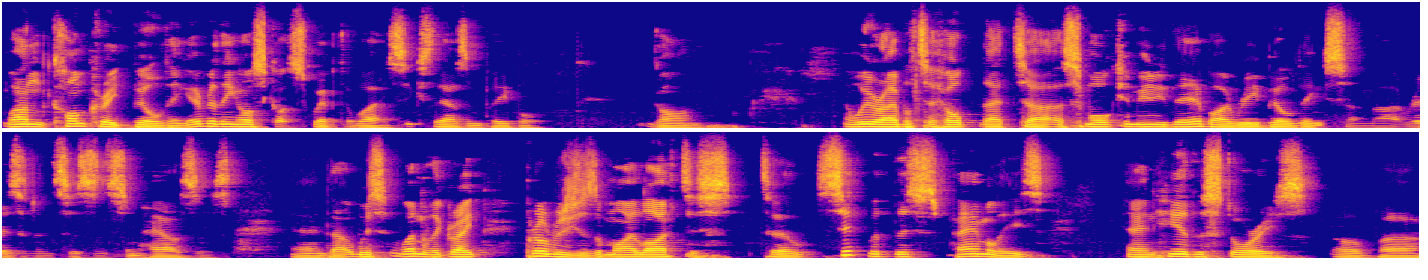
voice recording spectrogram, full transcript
one concrete building. Everything else got swept away. Six thousand people gone. And we were able to help that uh, a small community there by rebuilding some uh, residences and some houses. And uh, it was one of the great privileges of my life to to sit with these families and hear the stories of uh,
